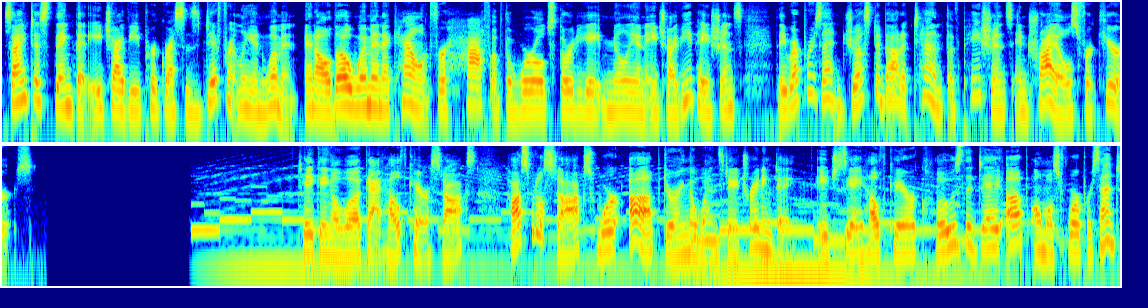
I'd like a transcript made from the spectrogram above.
Scientists think that HIV progresses differently in women, and although women account for half of the world's 38 million HIV patients, they represent just about a tenth of patients in trials for cures. Taking a look at healthcare stocks, hospital stocks were up during the Wednesday trading day. HCA Healthcare closed the day up almost 4%,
